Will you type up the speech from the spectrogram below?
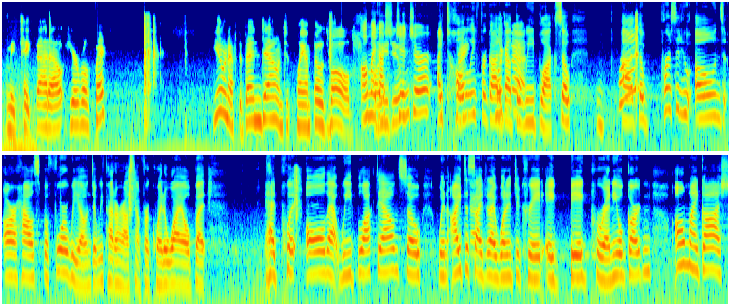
Let me take that out here real quick. You don't have to bend down to plant those bulbs. Oh my All gosh, Ginger, I totally right? forgot Look about the weed block. So uh, the person who owned our house before we owned it, we've had our house now for quite a while, but had put all that weed block down. So when I decided I wanted to create a big perennial garden, oh my gosh,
